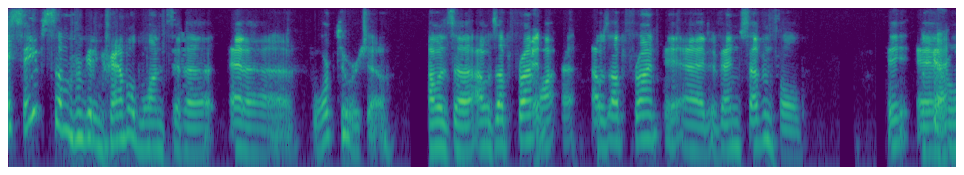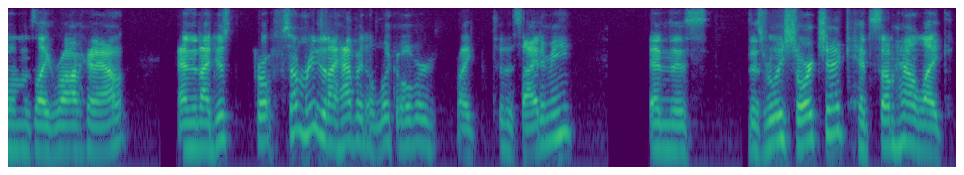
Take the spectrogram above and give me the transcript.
I saved someone from getting trampled once at a at a Warped Tour show. I was uh, I was up front. Good. I was up front at Avenged Sevenfold. It- and Okay. Everyone was like rocking out, and then I just for some reason I happened to look over like to the side of me, and this this really short chick had somehow like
